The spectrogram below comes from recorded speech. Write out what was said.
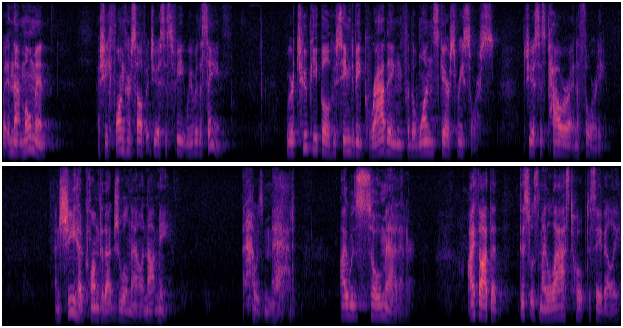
But in that moment, as she flung herself at Jesus' feet, we were the same. We were two people who seemed to be grabbing for the one scarce resource Jesus' power and authority. And she had clung to that jewel now, and not me. I was mad. I was so mad at her. I thought that this was my last hope to save Ellie,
